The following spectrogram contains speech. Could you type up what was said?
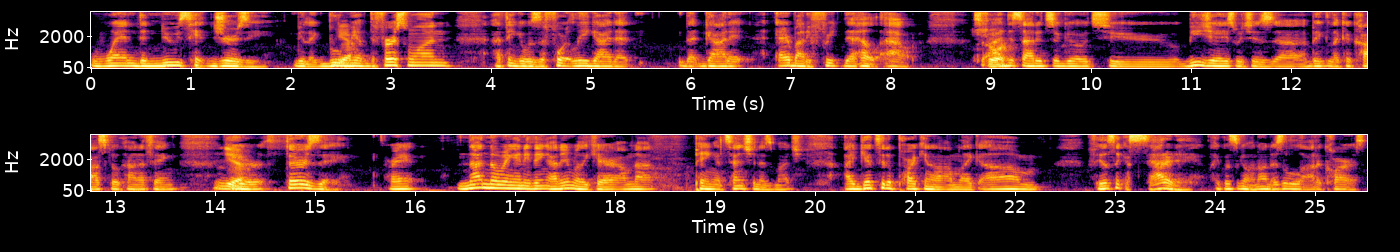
when the news hit Jersey, be like, boom, Yeah. we have the first one. I think it was the Fort Lee guy that that got it. Everybody freaked the hell out. So I decided to go to BJ's, which is uh, a big, like a Costco kind of thing, Yeah. here Thursday, right? Not knowing anything, I didn't really care. I'm not paying attention as much. I get to the parking lot, I'm like, um, feels like a Saturday. Like, what's going on? There's a lot of cars.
